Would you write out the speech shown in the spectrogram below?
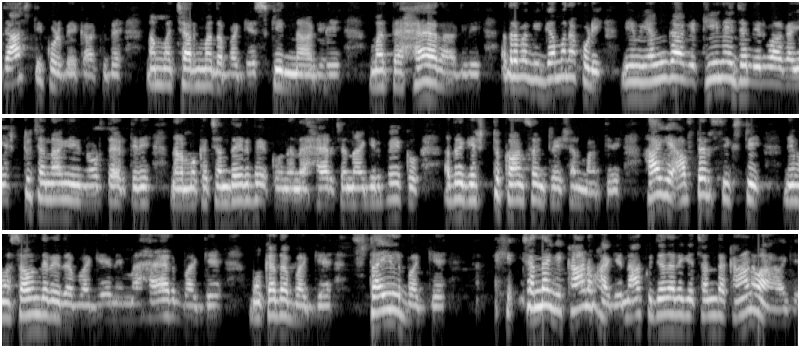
ಜಾಸ್ತಿ ಕೊಡ್ಬೇಕಾಗ್ತದೆ. ನಮ್ಮ ಚರ್ಮದ ಬಗ್ಗೆ ಸ್ಕಿನ್ ಆಗಲಿ, ಮತ್ತೆ ಹೇರ್ ಆಗಲಿ, ಅದರ ಬಗ್ಗೆ ಗಮನ ಕೊಡಿ. ನೀವು ಹೆಂಗಾಗಿ ಟೀನೇಜ್ ಅಲ್ಲಿ ಇರುವಾಗ ಎಷ್ಟು ಚೆನ್ನಾಗಿ ನೋಡ್ತಾ ಇರ್ತೀರಿ? ನನ್ನ ಮುಖ ಚಂದ ಇರಬೇಕು, ನನ್ನ ಹೇರ್ ಚೆನ್ನಾಗಿರ್ಬೇಕು, ಅದ್ರಾಗೆ ಎಷ್ಟು ಕಾನ್ಸಂಟ್ರೇಷನ್ ಮಾಡ್ತೀರಿ? ಹಾಗೆ ಆಫ್ಟರ್ ಸಿಕ್ಸ್ಟಿ ನಿಮ್ಮ ಸೌಂದರ್ಯದ ಬಗ್ಗೆ, ನಿಮ್ಮ ಹೇರ್ ಬಗ್ಗೆ, ಮುಖದ ಬಗ್ಗೆ ಸ್ಟೈಲ್ ಬಗ್ಗೆ ಚೆನ್ನಾಗಿ ಕಾಣುವ ಹಾಗೆ, ನಾಲ್ಕು ಜನರಿಗೆ ಚಂದ ಕಾಣುವ ಹಾಗೆ.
